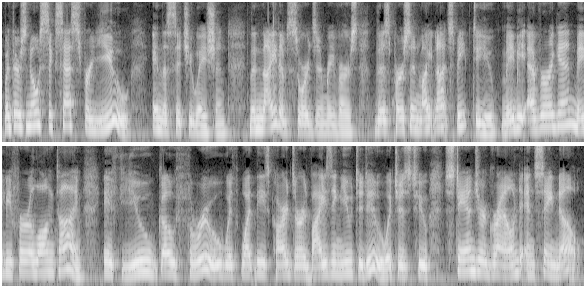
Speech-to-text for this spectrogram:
but there's no success for you in the situation. The Knight of Swords in reverse. This person might not speak to you, maybe ever again, maybe for a long time, if you go through with what these cards are advising you to do, which is to stand your ground and say no.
